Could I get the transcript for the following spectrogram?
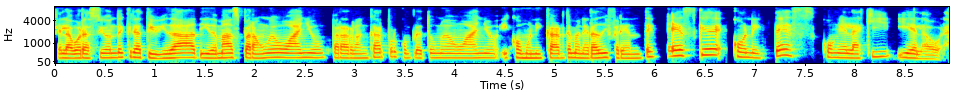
elaboración de creatividad y demás para un nuevo año, para arrancar por completo un nuevo año y comunicar de manera diferente, es que conectes con el aquí y el ahora,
